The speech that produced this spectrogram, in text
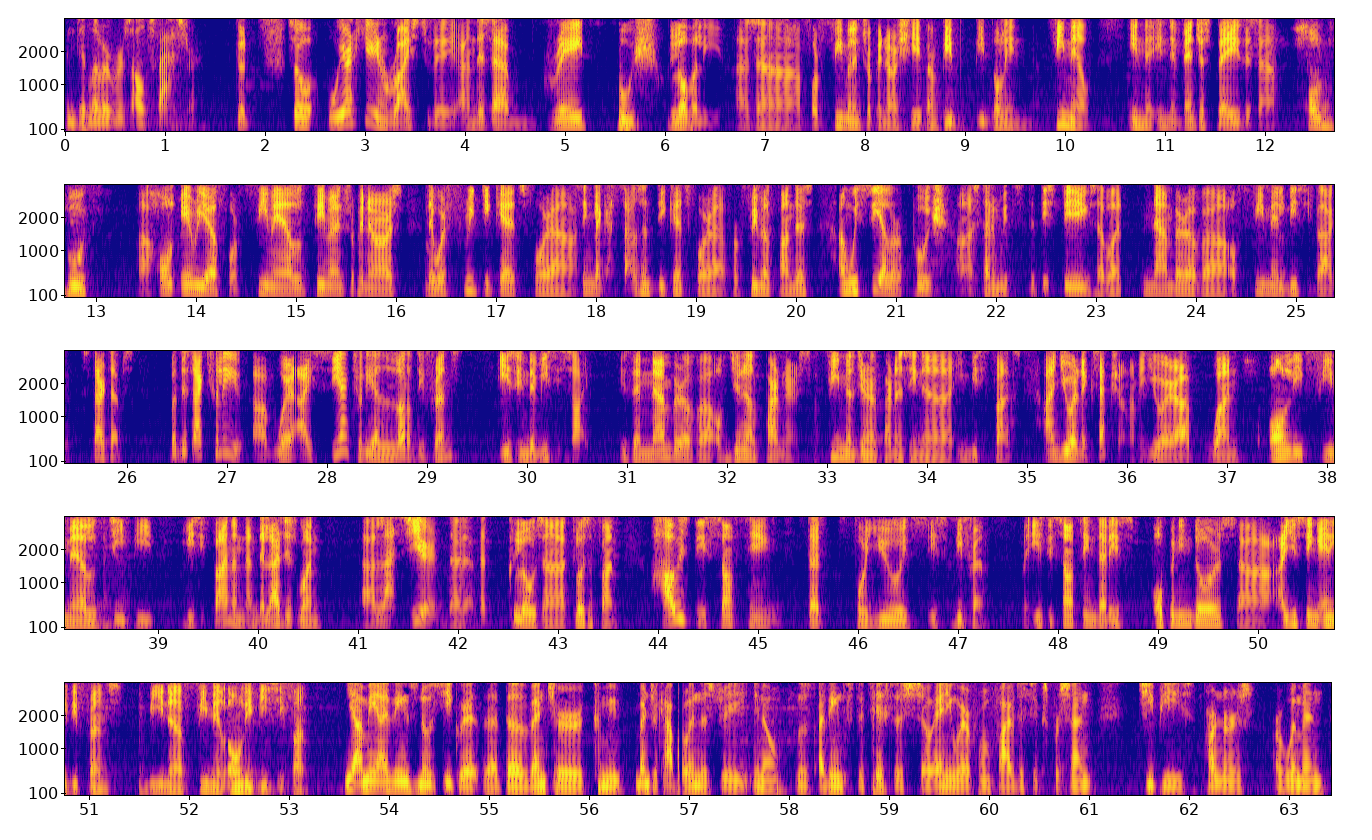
and deliver results faster. Good. So we are here in Rise today, and there's a great push globally as a, for female entrepreneurship and pe- people in female in the in the venture space. There's a whole booth a whole area for female female entrepreneurs. There were free tickets for uh, I think like a thousand tickets for uh, for female founders, and we see a lot of push, uh, starting with statistics about number of uh, of female VC startups. But there's actually uh, where I see actually a lot of difference is in the VC side. Is the number of, uh, of general partners, female general partners in in VC funds, and you are an exception. I mean, you are one only female GP VC fund, and, and the largest one uh, last year that uh, that close uh, close a fund. How is this something that for you is is different? Is this something that is opening doors? Uh, are you seeing any difference being a female only VC fund? Yeah, I mean, I think it's no secret that the venture commu- venture capital industry, you know, I think statistics show anywhere from five to six percent GPs partners are women,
